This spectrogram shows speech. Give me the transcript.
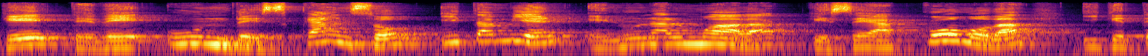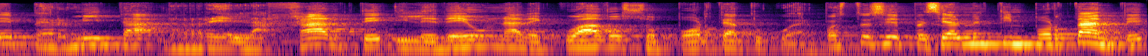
que te dé un descanso y también en una almohada que sea cómoda y que te permita relajarte y le dé un adecuado soporte a tu cuerpo. Esto es especialmente importante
